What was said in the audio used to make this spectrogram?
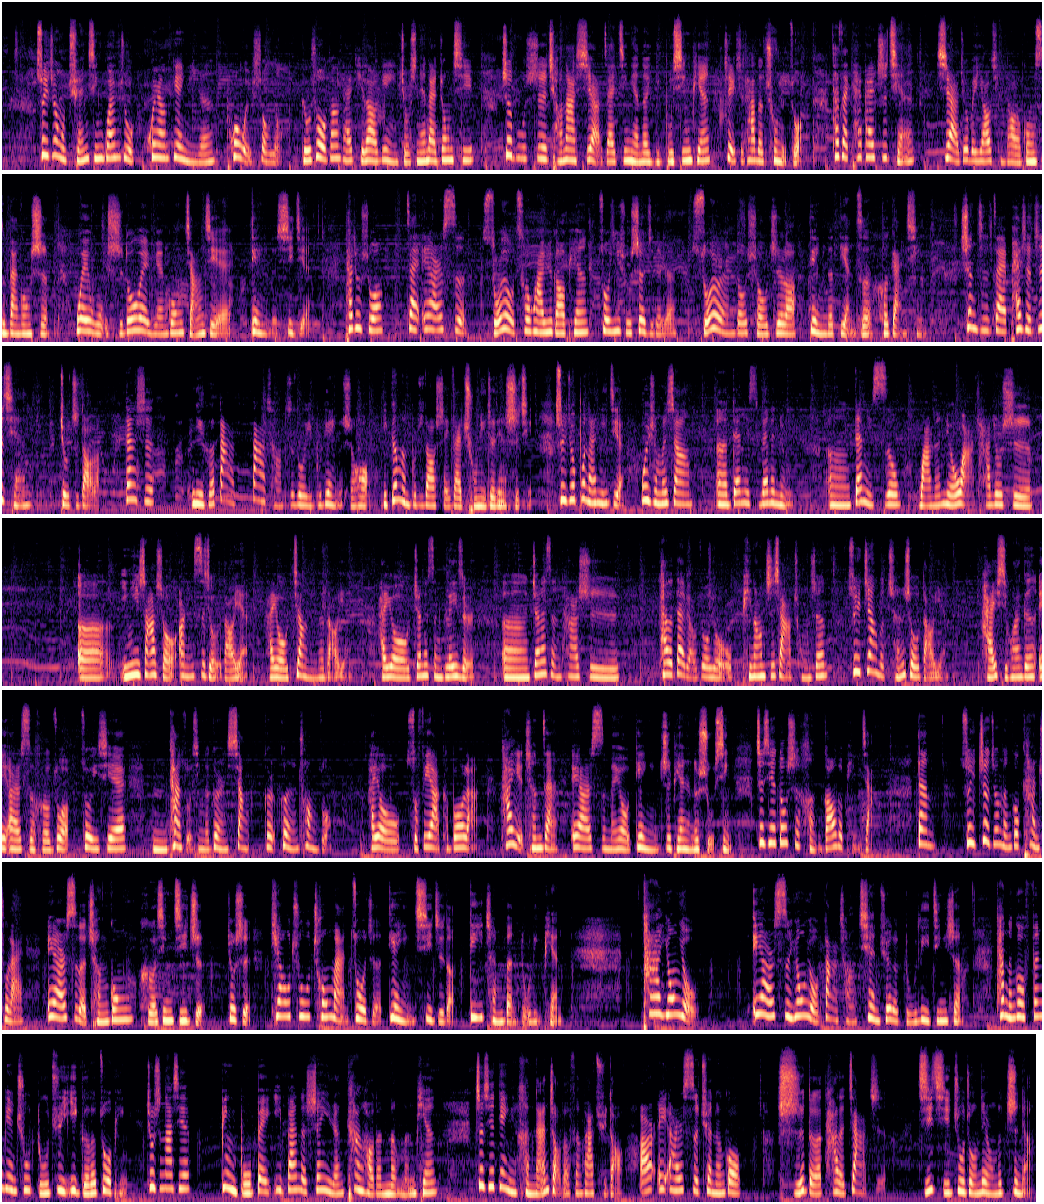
所以这种全情关注会让电影人颇为受用。比如说我刚才提到的电影《九十年代中期》，这部是乔纳希尔在今年的一部新片，这也是他的处女作。他在开拍之前，希尔就被邀请到了公司办公室，为五十多位员工讲解电影的细节。他就说，在 A R 四。所有策划预告片、做艺术设计的人，所有人都熟知了电影的点子和感情，甚至在拍摄之前就知道了。但是，你和大大厂制作一部电影的时候，你根本不知道谁在处理这件事情，所以就不难理解为什么像嗯，Dennis Villeneuve，嗯，丹尼斯·瓦伦纽瓦，他就是呃，《银翼杀手2049》的导演，还有《降临》的导演。还有 Jonathan Glazer，嗯，Jonathan 他是他的代表作有《皮囊之下》《重生》，所以这样的成熟导演还喜欢跟 A 二四合作做一些嗯探索性的个人项个个人创作。还有 Sofia Coppola，他也称赞 A 二四没有电影制片人的属性，这些都是很高的评价。但所以这就能够看出来 A 二四的成功核心机制就是。挑出充满作者电影气质的低成本独立片，它拥有 A R 四拥有大厂欠缺的独立精神，它能够分辨出独具一格的作品，就是那些并不被一般的生意人看好的冷门片。这些电影很难找到分发渠道，而 A R 四却能够识得它的价值，极其注重内容的质量。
